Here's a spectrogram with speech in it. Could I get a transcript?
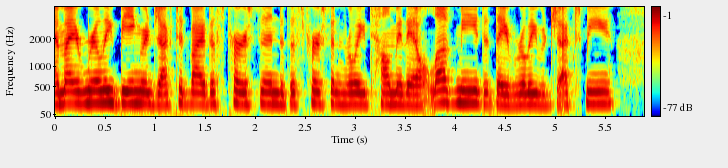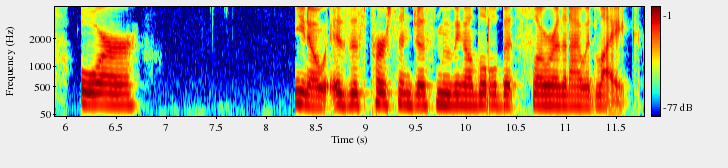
Am I really being rejected by this person? Did this person really tell me they don't love me? Did they really reject me? Or, you know, is this person just moving a little bit slower than I would like?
